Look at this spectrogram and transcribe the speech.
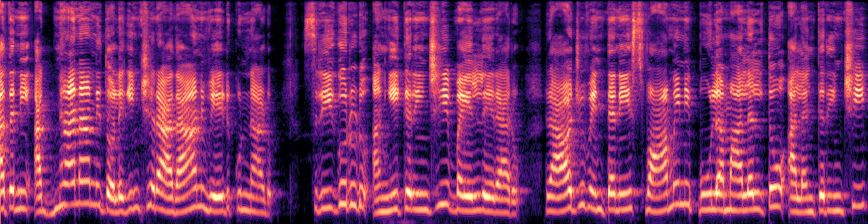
అతని అజ్ఞానాన్ని తొలగించరాదా? అని వేడుకున్నాడు. శ్రీగురుడు అంగీకరించి బయలుదేరారు. రాజు వెంటనే స్వామిని పూలమాలలతో అలంకరించి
